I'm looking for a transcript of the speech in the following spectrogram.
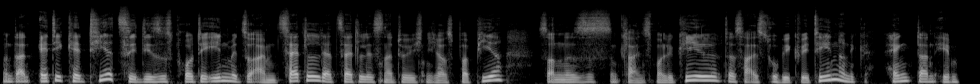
und dann etikettiert sie dieses Protein mit so einem Zettel. Der Zettel ist natürlich nicht aus Papier, sondern es ist ein kleines Molekül, das heißt Ubiquitin und hängt dann eben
